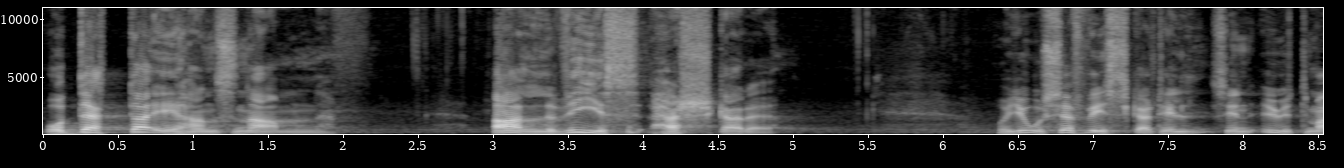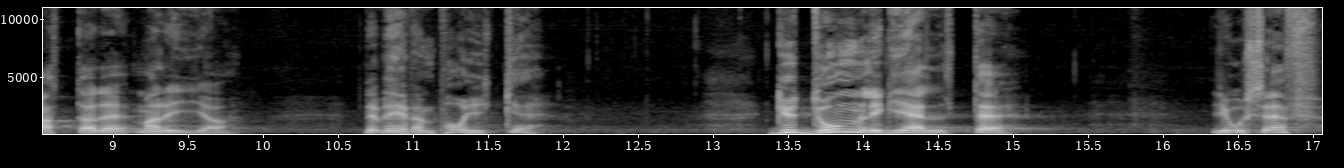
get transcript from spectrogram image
Och detta är hans namn, allvis härskare. Och Josef viskar till sin utmattade Maria. Det blev en pojke. Gudomlig hjälte. Josef,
